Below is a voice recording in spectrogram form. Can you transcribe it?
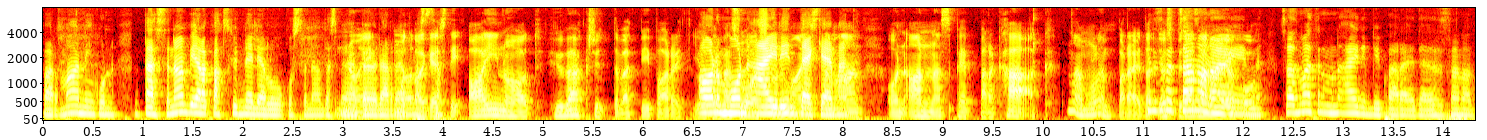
varmaan niin kun, tässä ne on vielä 24 luukussa, ne on tässä meidän No pöydän mutta reunassa. oikeasti ainoat hyväksyttävät piparit, joita On mä mun äidin maistamaan, on Annas Pepper Kaak. Nämä on mun lemppareita, jos pitää sanoa noin? joku. Sä oot maistanut mun äidin pipareita ja sä sanot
